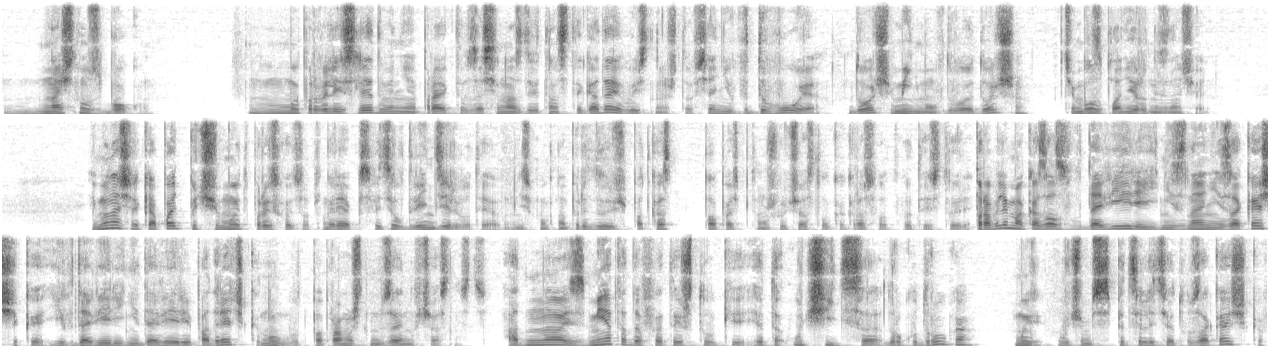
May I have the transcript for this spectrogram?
начну сбоку. Мы провели исследование проектов за 17-19 года и выяснили, что все они вдвое дольше, минимум вдвое дольше, чем было запланировано изначально. И мы начали копать, почему это происходит. Собственно говоря, я посвятил две недели. Вот я не смог на предыдущий подкаст попасть, потому что участвовал как раз вот в этой истории. Проблема оказалась в доверии и незнании заказчика и в доверии и недоверии подрядчика, ну, вот по промышленному дизайну в частности. Одно из методов этой штуки – это учиться друг у друга. Мы учимся специалитету заказчиков,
